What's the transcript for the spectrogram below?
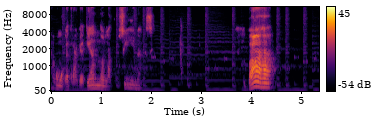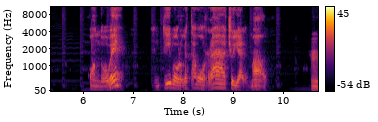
como que traqueteando en la cocina. baja. Cuando ve, un tipo creo que está borracho y armado, Mm.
